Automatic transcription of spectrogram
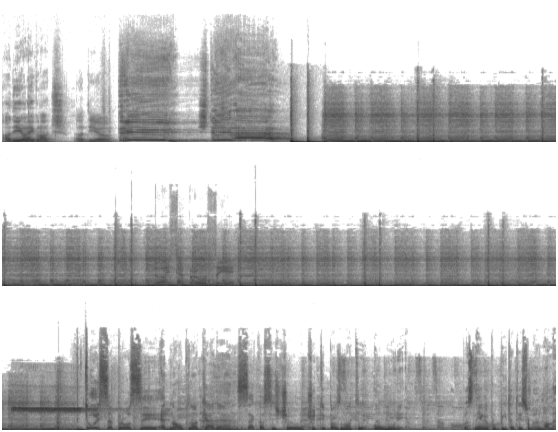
adijo, lejko noč. Adijo. Prosi. Duj se prosi, jedno okno kaden, vse, kar si čutil, čuti pa znati v umori. Pa s nebi popitati svoje mame.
